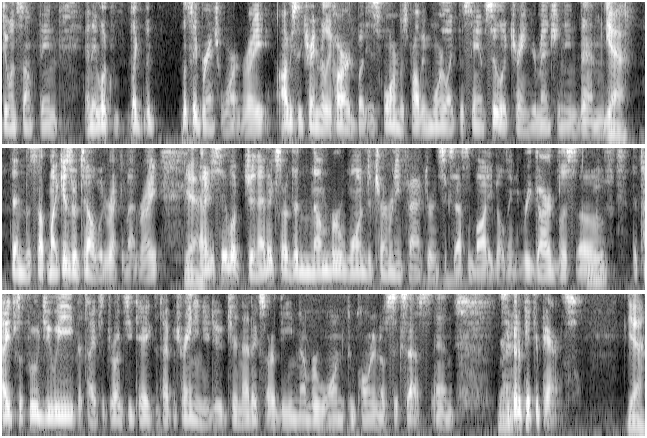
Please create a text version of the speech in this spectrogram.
doing something, and they look like, like let's say Branch Warren, right? Obviously trained really hard, but his form was probably more like the Sam Sulek train you're mentioning than Yeah, than the stuff Mike Israetel would recommend, right? Yeah. And I just say, look, genetics are the number one determining factor in success in bodybuilding, regardless of mm-hmm. the types of food you eat, the types of drugs you take, the type of training you do. Genetics are the number one component of success, and right. so you better pick your parents. Yeah.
